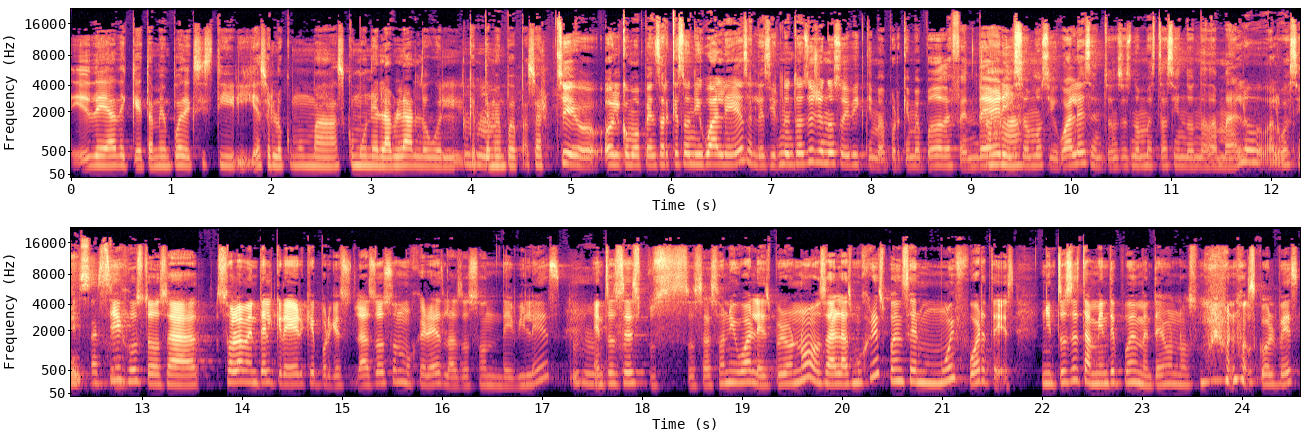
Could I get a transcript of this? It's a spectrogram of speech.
idea de que también puede existir y hacerlo como más común el hablarlo o el que también puede pasar. Sí, o, el como pensar que son iguales, el decir, no, entonces yo no soy víctima porque me puedo defender y somos iguales, entonces no me está haciendo nada malo o algo así. Sí, justo, o sea, solamente el creer que porque las dos son mujeres, las dos son débiles, entonces, pues, o sea, son iguales, pero no, o sea, las mujeres pueden ser muy fuertes y entonces también te pueden meter unos muy buenos golpes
